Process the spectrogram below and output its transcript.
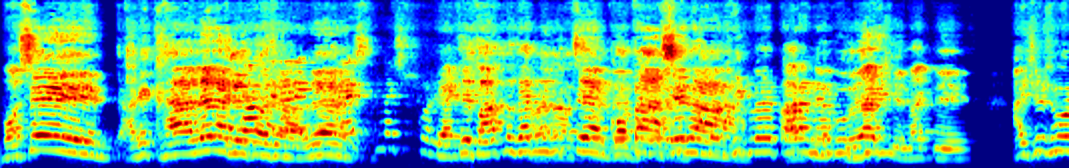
বসেন। আগে খায়ালেন আগে কথা পেটে ভাত না থাকলে বুঝছেন কথা আসে না। ঠিক তারা নেই আইসে সময়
